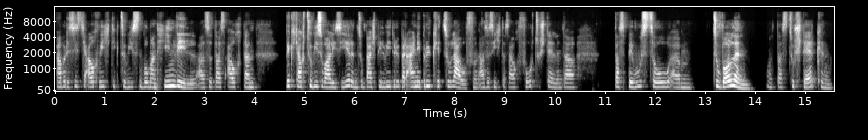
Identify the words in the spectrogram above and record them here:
Aber es ist ja auch wichtig zu wissen, wo man hin will. Also das auch dann wirklich auch zu visualisieren, zum Beispiel wieder über eine Brücke zu laufen, also sich das auch vorzustellen, da das bewusst so ähm, zu wollen und das zu stärken.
